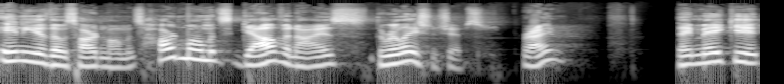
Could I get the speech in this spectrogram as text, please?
any of those hard moments. Hard moments galvanize the relationships, right? They make it,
